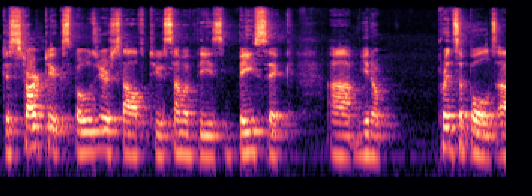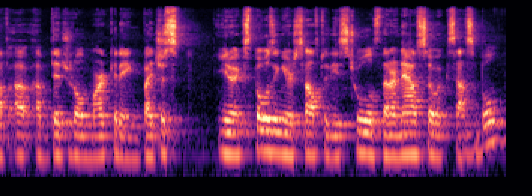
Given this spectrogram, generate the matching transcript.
to start to expose yourself to some of these basic, um, you know, principles of, of, of, digital marketing by just you know exposing yourself to these tools that are now so accessible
